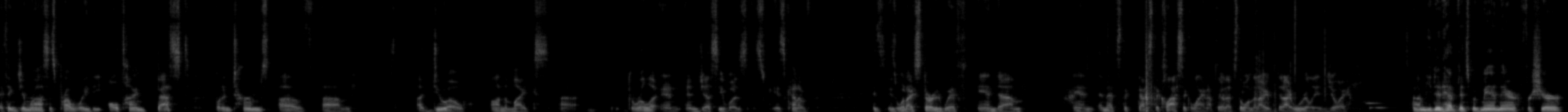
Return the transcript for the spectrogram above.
I think Jim Ross is probably the all-time best, but in terms of um, a duo on the mics, uh, Gorilla and and Jesse was is, is kind of is, is what I started with, and um, and and that's the that's the classic lineup there. That's the one that I that I really enjoy. Um, you did have Vince McMahon there for sure.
